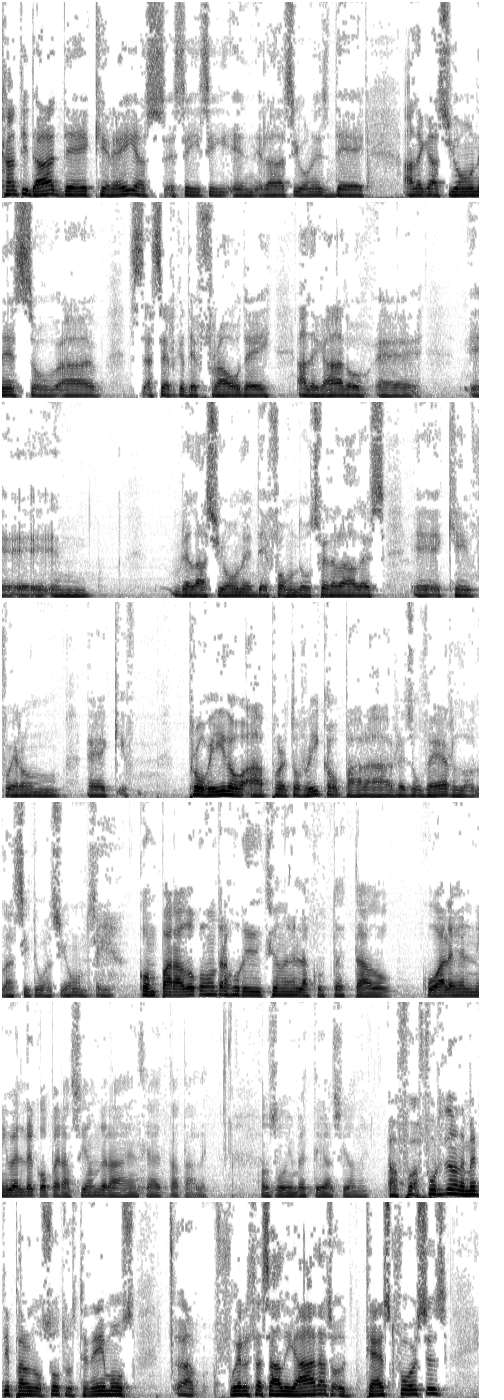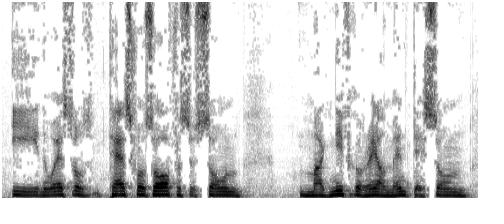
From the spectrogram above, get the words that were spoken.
cantidad de querellas eh, sí, sí, en relaciones de alegaciones ah, acerca de fraude alegado eh, eh, en relaciones de fondos federales que fueron que proveídos a Puerto Rico para resolver lo- la situación. Sí. Comparado con otras jurisdicciones en las que usted ha estado, ¿cuál es el nivel de cooperación de las agencias estatales con sus investigaciones? Afortunadamente para nosotros tenemos ah, fuerzas aliadas o task forces y nuestros task force officers son magníficos realmente, son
